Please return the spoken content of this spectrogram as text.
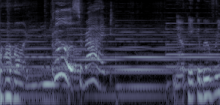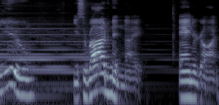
Oh, no. Cool, survived. No peekaboo for you. You survived midnight. And you're gone.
